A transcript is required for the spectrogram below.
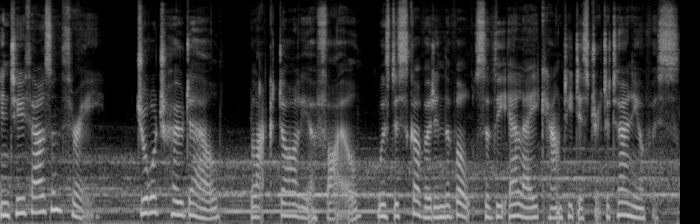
In 2003, George Hodel Black Dahlia file was discovered in the vaults of the LA County District Attorney Office.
